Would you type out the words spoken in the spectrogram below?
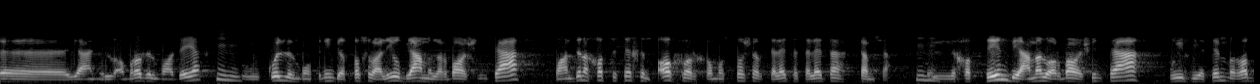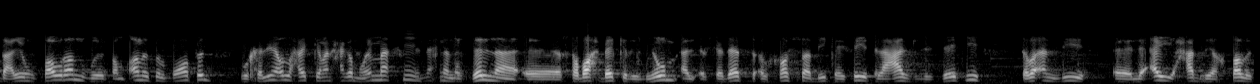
آه، يعني الأمراض المعدية. وكل المواطنين بيتصلوا عليه وبيعمل 24 ساعة وعندنا خط ساخن آخر 15 3 3 5 مم. الخطين بيعملوا 24 ساعة وبيتم الرد عليهم فورا وطمأنة المواطن وخليني أقول لحضرتك كمان حاجة مهمة. إن إحنا نزلنا آه، صباح باكر اليوم الإرشادات الخاصة بكيفية العزل الذاتي سواء لأي حد يختلط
